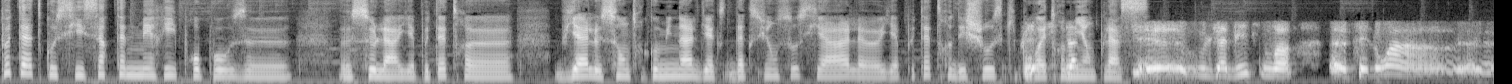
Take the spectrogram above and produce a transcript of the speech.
Peut-être qu'aussi certaines mairies proposent cela. Il y a peut-être via le centre communal d'ac- d'action sociale, euh, il y a peut-être des choses qui pourraient être mises en place. Euh, j'habite, moi, euh, c'est loin. euh,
